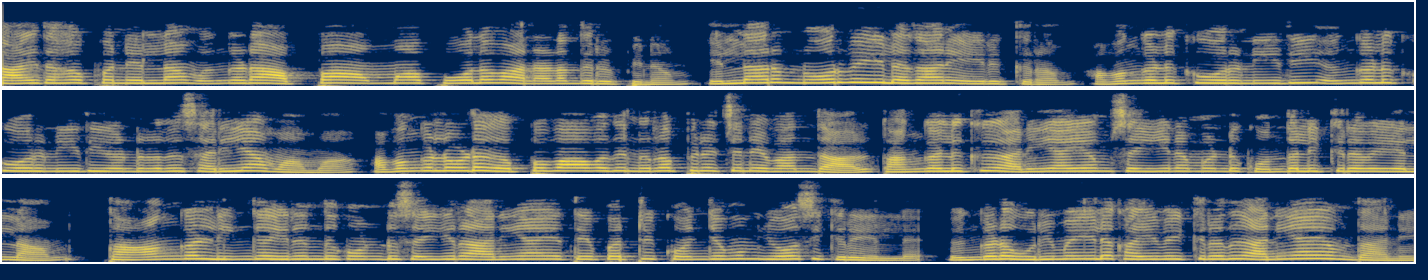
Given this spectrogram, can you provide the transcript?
தாய் தகப்பன் எல்லாம் எங்கடா அப்பா அம்மா போலவா நடந்திருப்பினம். எல்லாரும் நோர்வேயில தானே இருக்கிறோம். அவங்களுக்கு ஒரு நீதி எங்களுக்கு ஒரு நீதி என்றது சரியா மாமா? அவங்களோட எப்பவாவது நிறப்பிரச்சனை வந்தால் தங்களுக்கு அநியாயம் செய்யணும் என்று கொந்தளிக்கிறவை எல்லாம் தாங்கள் இங்க இருந்து கொண்டு செய்கிற அநியாயத்தை பற்றி கொஞ்சமும் யோசிக்கிறேல்ல எங்கட உரிமையில கை வைக்கிறது அநியாயம் தானே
